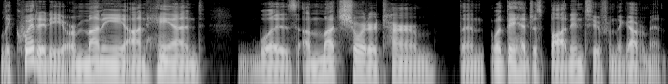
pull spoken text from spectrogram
liquidity or money on hand was a much shorter term than what they had just bought into from the government.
